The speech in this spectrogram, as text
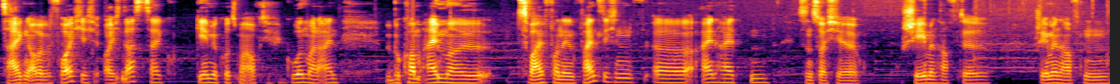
zeigen. Aber bevor ich euch das zeige, gehen wir kurz mal auf die Figuren mal ein. Wir bekommen einmal zwei von den feindlichen äh, Einheiten. Das sind solche schemenhafte, schemenhaften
